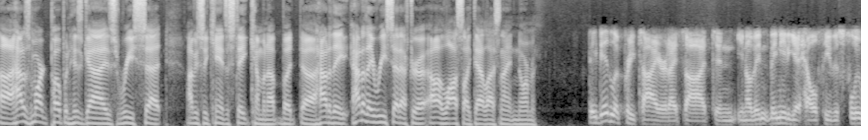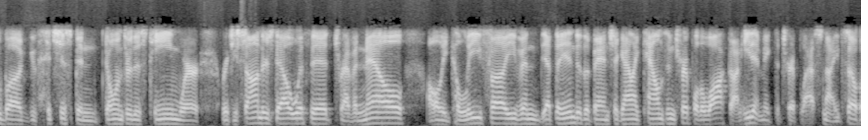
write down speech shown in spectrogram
uh, how does Mark Pope and his guys reset? Obviously, Kansas State coming up, but uh, how do they how do they reset after a, a, loss like that last night in Norman? They did look pretty tired, I thought, and you know they they need to get healthy. This flu bug, it's just been going through this team where Richie Saunders dealt with it, Trevin Knell. Aly Khalifa, even at the end of the bench, a guy like Townsend Tripple, the walk on, he didn't make the trip last night. So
